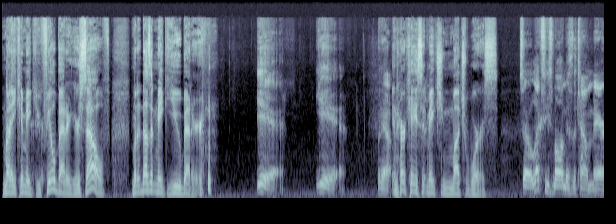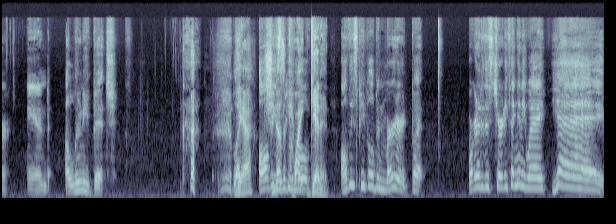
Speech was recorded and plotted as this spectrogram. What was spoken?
Money can make you feel better yourself, but it doesn't make you better. Yeah, yeah. No. In her case, it makes you much worse. So Lexy's mom is the town mayor and a loony bitch. Like, yeah, all she doesn't quite get it. All these people have been murdered, but we're gonna do this charity thing anyway. Yay!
